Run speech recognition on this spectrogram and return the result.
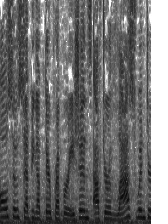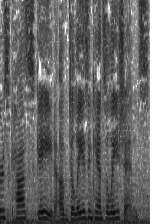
also stepping up their preparations after last winter's cascade of delays and cancellations.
